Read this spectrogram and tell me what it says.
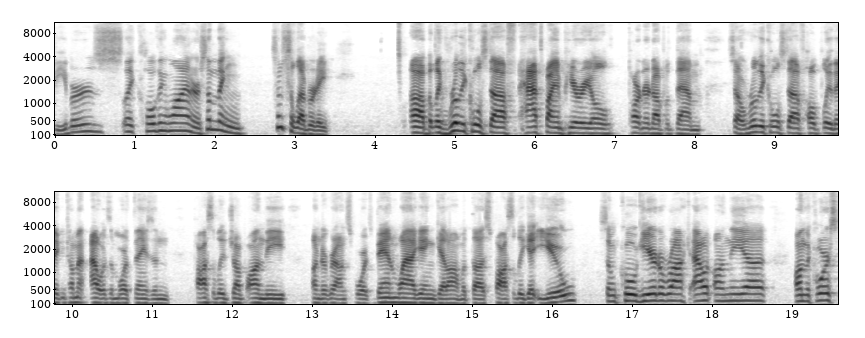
Bieber's like clothing line or something, some celebrity. Uh, but like really cool stuff. Hats by Imperial partnered up with them. So really cool stuff. Hopefully they can come out with some more things and possibly jump on the underground sports bandwagon, get on with us, possibly get you some cool gear to rock out on the uh on the course.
